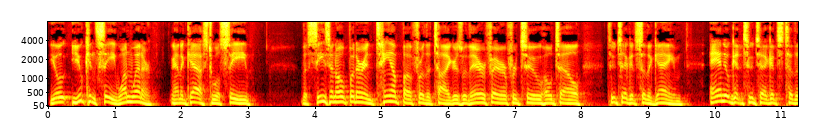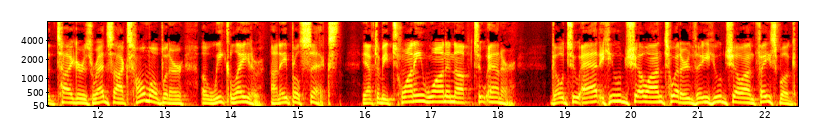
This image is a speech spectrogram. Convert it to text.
You you can see one winner and a guest will see the season opener in Tampa for the Tigers with airfare for two, hotel, two tickets to the game. And you'll get two tickets to the Tigers Red Sox home opener a week later on April 6th. You have to be 21 and up to enter. Go to at Huge Show on Twitter, The Huge Show on Facebook.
